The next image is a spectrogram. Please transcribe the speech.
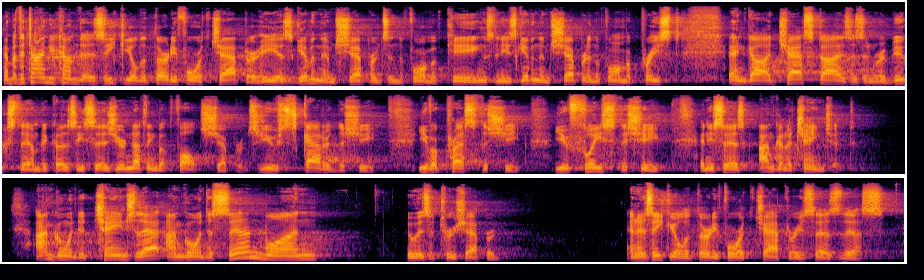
And by the time you come to Ezekiel, the 34th chapter, he has given them shepherds in the form of kings, and he's given them shepherd in the form of priests. And God chastises and rebukes them because he says, You're nothing but false shepherds. You've scattered the sheep, you've oppressed the sheep, you've fleeced the sheep. And he says, I'm going to change it. I'm going to change that. I'm going to send one who is a true shepherd. And Ezekiel, the 34th chapter, he says this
